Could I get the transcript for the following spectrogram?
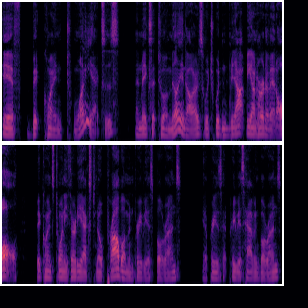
If Bitcoin 20x's and makes it to a million dollars, which would not be unheard of at all, Bitcoin's 20, 30x no problem in previous bull runs, you know, previous, previous bull runs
